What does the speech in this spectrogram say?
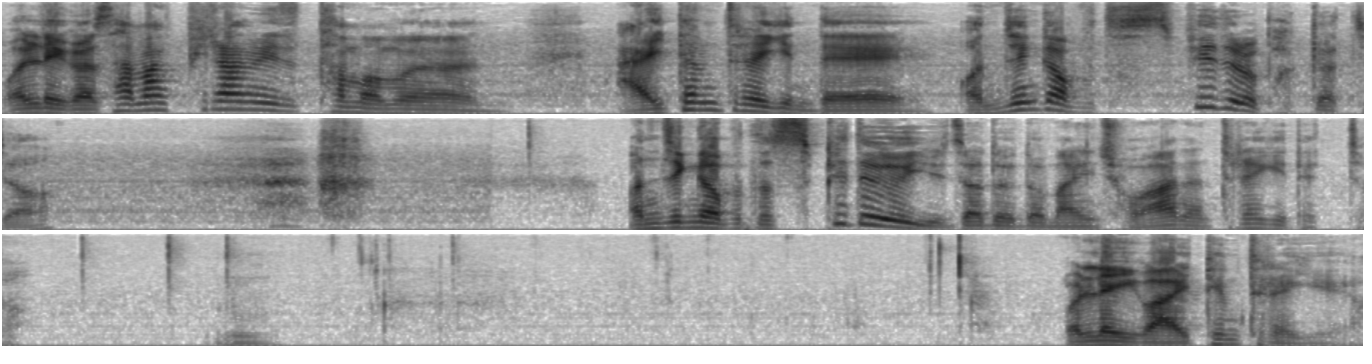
원래 이거 사막 피라미드 탐험은 아이템 트랙인데 언젠가부터 스피드로 바뀌었죠. 언젠가부터 스피드 유저들도 많이 좋아하는 트랙이 됐죠. 음. 원래 이거 아이템 트랙이에요.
